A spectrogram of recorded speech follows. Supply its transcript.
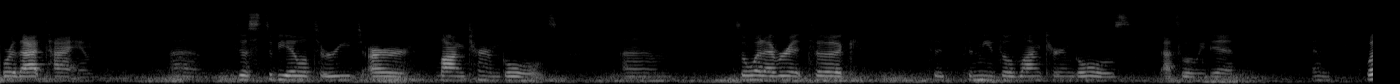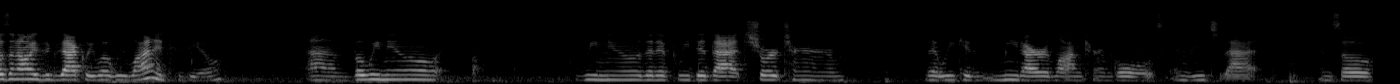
for that time, um, just to be able to reach our long-term goals. Um, so whatever it took to, to meet those long-term goals, that's what we did. And wasn't always exactly what we wanted to do, um, but we knew we knew that if we did that short term, that we could meet our long term goals and reach that, and so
